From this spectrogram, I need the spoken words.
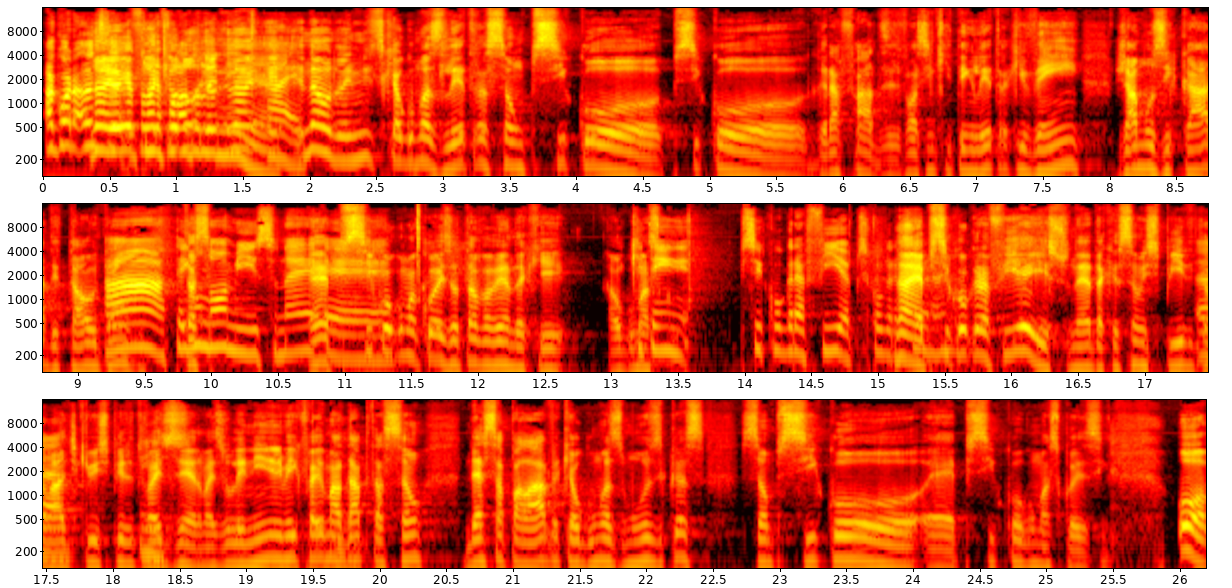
Agora, antes Não, eu ia falar que eu falar não, do Lenine. não, Ah, é- é. não, o Lenine disse que algumas letras são psico, psicografadas. Ele fala assim que tem letra que vem já musicada e tal. Então, ah, tem tá- um nome isso, né? É, psico alguma coisa, eu tava vendo aqui. Que Algumas tem psicografia, psicografia, Não, é né? psicografia é isso, né? Da questão espírita É, lá de que o espírito vai isso. dizendo. Mas o Lenine ele meio que faz uma adaptação dessa palavra, que algumas músicas são psico. É, psico algumas coisas assim. Ô,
